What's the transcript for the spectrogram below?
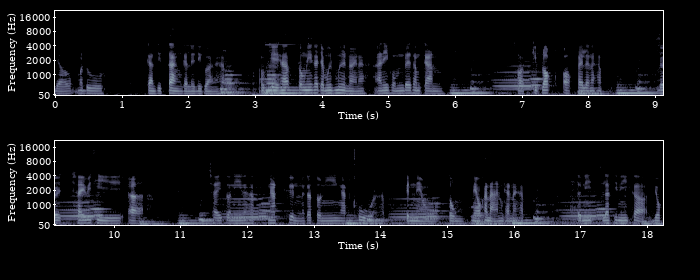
เดี๋ยวมาดูการติดตั้งกันเลยดีกว่านะครับ โอเคครับ ตรงนี้ก็จะมืดๆหน่อยนะ อันนี้ผมได้ทำการถอดกิบล็อกออกไปแล้วนะครับ โดยใช้วิธีใช้ตัวนี้นะครับ งัดขึ้นแล้วก็ตัวนี้งัดคู่นะครับ เป็นแนวตรงแนวขนานกันนะครับ ตัวนี้แล้วทีนี้ก็ยก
